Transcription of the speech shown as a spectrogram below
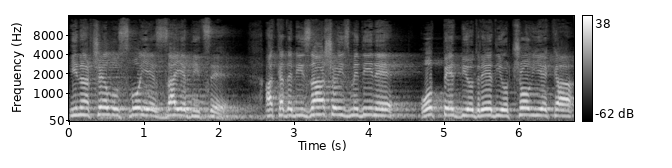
i na čelu svoje zajednice. A kada bi izašao iz Medine, opet bi odredio čovjeka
